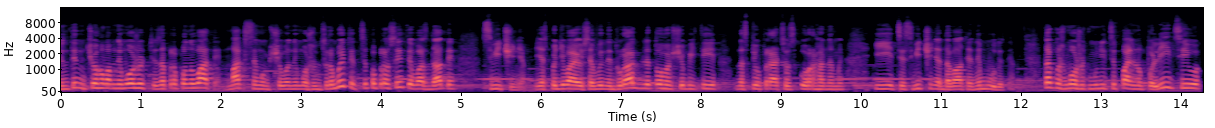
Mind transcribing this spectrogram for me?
Мінти нічого вам не можуть запропонувати. Максимум, що вони можуть зробити, це попросити вас дати свідчення. Я сподіваюся, ви не дурак для того, щоб йти на співпрацю з органами, і це свідчення давати не будете. Також можуть муніципальну поліцію,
